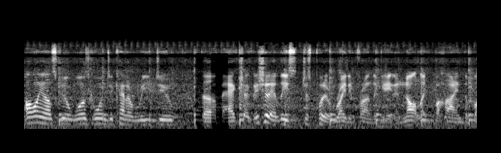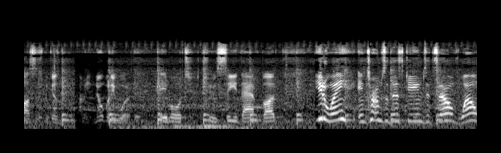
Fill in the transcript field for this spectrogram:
Allianz Field was going to kind of redo the bag check, they should at least just put it right in front of the gate and not like behind the buses because, I mean, nobody would be able to, to see that. But either way, in terms of this games itself, well,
